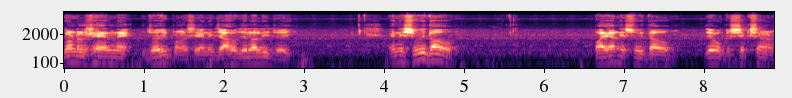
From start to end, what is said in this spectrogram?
ગોંડલ શહેરને જોઈ પણ હશે, એની જાહોજલાલી જોઈ. એની સુવિધાઓ, પાયાની સુવિધાઓ, જેવો કે શિક્ષણ,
